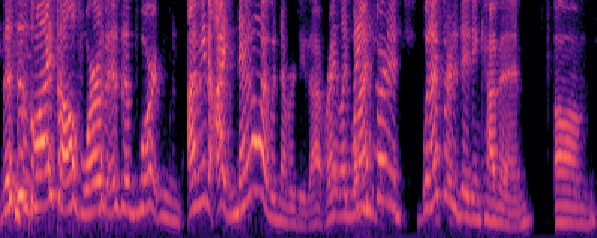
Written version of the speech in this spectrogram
this is why self-worth is important. I mean, I now I would never do that, right? Like when I I started when I started dating Kevin, um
